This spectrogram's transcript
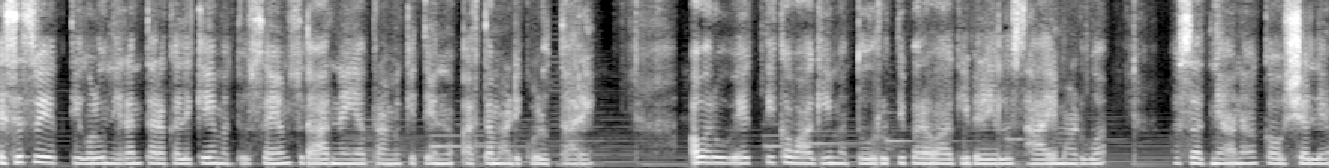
ಯಶಸ್ವಿ ವ್ಯಕ್ತಿಗಳು ನಿರಂತರ ಕಲಿಕೆ ಮತ್ತು ಸ್ವಯಂ ಸುಧಾರಣೆಯ ಪ್ರಾಮುಖ್ಯತೆಯನ್ನು ಅರ್ಥ ಮಾಡಿಕೊಳ್ಳುತ್ತಾರೆ. ಅವರು ವೈಯಕ್ತಿಕವಾಗಿ ಮತ್ತು ವೃತ್ತಿಪರವಾಗಿ ಬೆಳೆಯಲು ಸಹಾಯ ಮಾಡುವ ಹೊಸ ಜ್ಞಾನ, ಕೌಶಲ್ಯ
